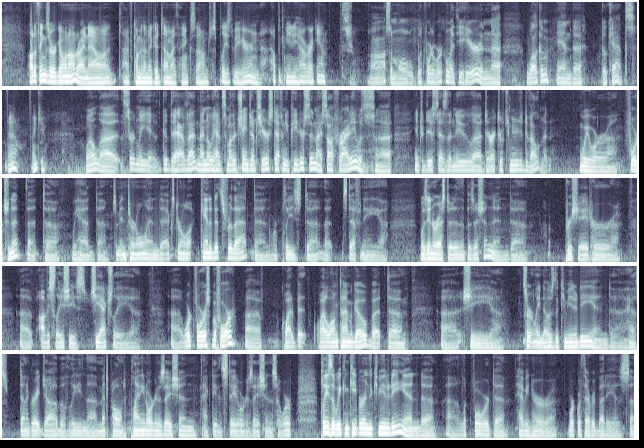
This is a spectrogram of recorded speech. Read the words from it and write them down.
a lot of things are going on right now. I've come in at a good time, I think. So I'm just pleased to be here and help the community however I can. Awesome. We'll look forward to working with you here and uh, welcome and uh, go Cats. Yeah, thank you. Well, uh, certainly good to have that. And I know we had some other change ups here. Stephanie Peterson, I saw Friday, was uh, introduced as the new uh, Director of Community Development. We were uh, fortunate that we had some internal and external candidates for that, and we're pleased that Stephanie was interested in the position and appreciate her. Uh, uh, obviously, she's she actually uh, worked for us before, quite a bit, quite a long time ago, but she certainly knows the community and has done a great job of leading the Metropolitan Planning Organization, active in state organization. So we're pleased that we can keep her in the community and uh, uh, look forward to having her uh, work with everybody as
